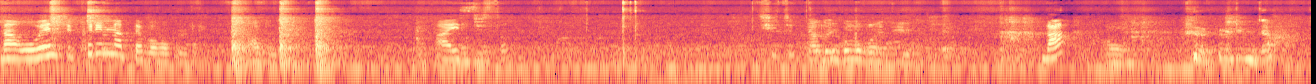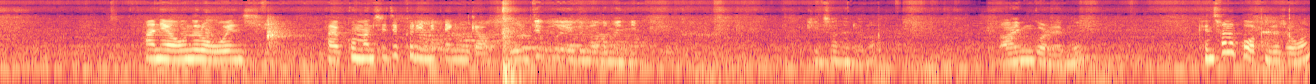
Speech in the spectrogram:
나 오렌지 크림 라떼 먹어볼래. 나도. 아이스. 어디 있어? 치즈. 야 너 이거 먹어야지. 나? 어. 흑임자? 아니야, 오늘은 오렌지. 달콤한 치즈 크림이 땡겨. 올드브레이드 먹으면 이- 괜찮으려나? 라임과 레몬? 괜찮을 것 같은데, 저건?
